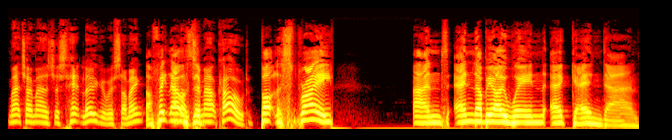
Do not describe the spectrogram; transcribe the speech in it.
Macho Man's just hit Luger with something. I think that was him out cold. bottle of spray. And NWO win again, Dan.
